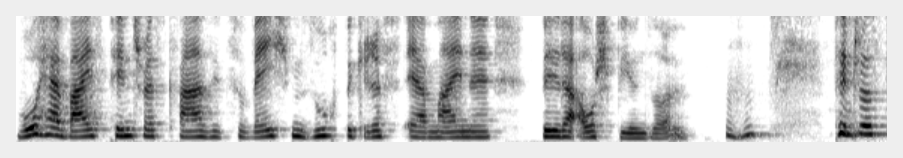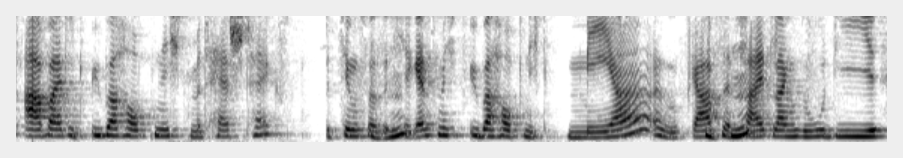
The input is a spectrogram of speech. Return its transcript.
woher weiß Pinterest quasi, zu welchem Suchbegriff er meine Bilder ausspielen soll? Mhm. Pinterest arbeitet überhaupt nicht mit Hashtags beziehungsweise mhm. ich ergänze mich überhaupt nicht mehr. Also es gab mhm. eine Zeit lang so die,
